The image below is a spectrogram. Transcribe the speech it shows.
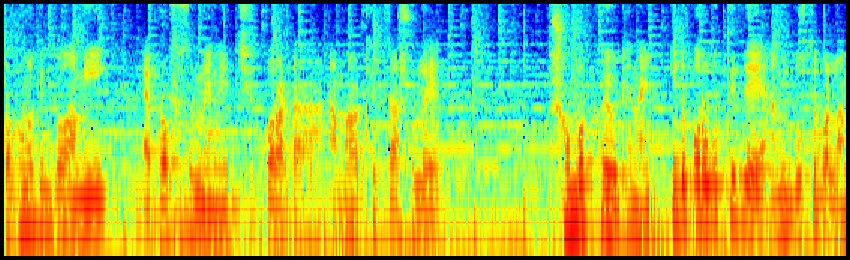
তখনও কিন্তু আমি প্রফেসর ম্যানেজ করাটা আমার ক্ষেত্রে আসলে সম্ভব হয়ে ওঠে নাই কিন্তু পরবর্তীতে আমি বুঝতে পারলাম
